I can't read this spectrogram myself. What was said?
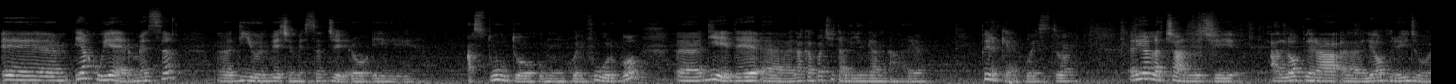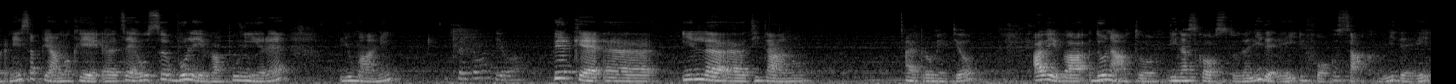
eh, e a cui Hermes, eh, dio invece messaggero e astuto, comunque furbo, eh, diede eh, la capacità di ingannare. Perché questo? Riallacciandoci all'opera eh, Le opere i giorni, sappiamo che eh, Zeus voleva punire gli umani Per che motivo? perché eh, il titano, Prometeo, aveva donato di nascosto dagli dei il fuoco sacro degli dei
